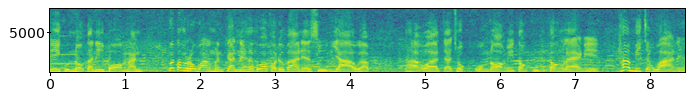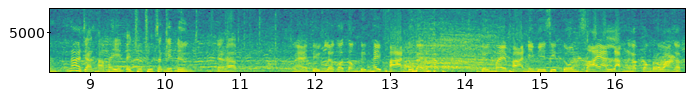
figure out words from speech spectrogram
ที่คุณนกตานีบอกนั้น ก็ต้องระวังเหมือนกันนะครับเพราะว่าคอร์โดบ้าเนี่ยสูงยาวครับ ถ้าหากว่าจะชกวงนอกนี่ต้องคุมต้องแรกนี่ ถ้ามีจังหวะเนี่ยน่าจะทำให้เห็นเป็นชุดๆสักนิดหนึ่งนะครับแม่ดึงแล้วก็ต้องดึงให้ผ่านด้วยนะครับ ดึงไม่ผ่านนี่มีสิทธิ์โดนซ้ายอันหลังนะครับ ต้องระวังครับ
